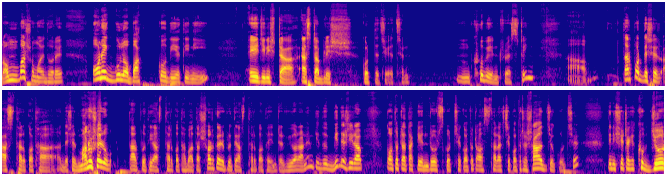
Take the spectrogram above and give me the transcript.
লম্বা সময় ধরে অনেকগুলো বাক্য দিয়ে তিনি এই জিনিসটা অ্যাস্টাবলিশ করতে চেয়েছেন। খুবই ইন্টারেস্টিং তারপর দেশের আস্থার কথা, দেশের মানুষেরও তার প্রতি আস্থার কথা বা তার সরকারের প্রতি আস্থার কথা ইন্টারভিউয়ার আনেন, কিন্তু বিদেশিরা কতটা তাকে এন্ডোর্স করছে, কতটা আস্থা রাখছে, কতটা সাহায্য করছে, তিনি সেটাকে খুব জোর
